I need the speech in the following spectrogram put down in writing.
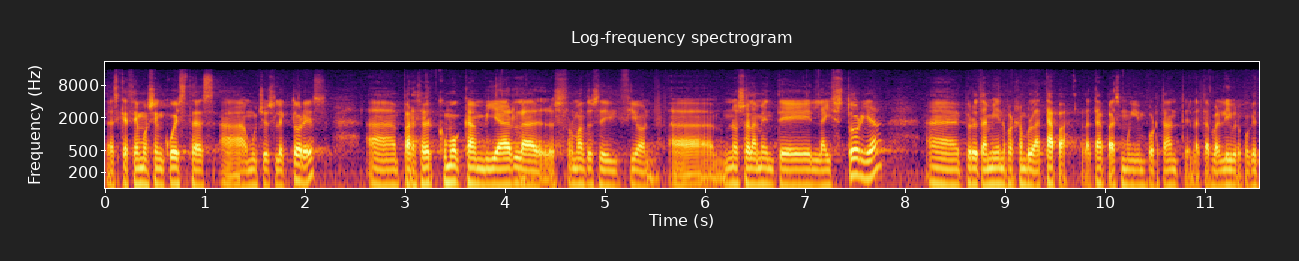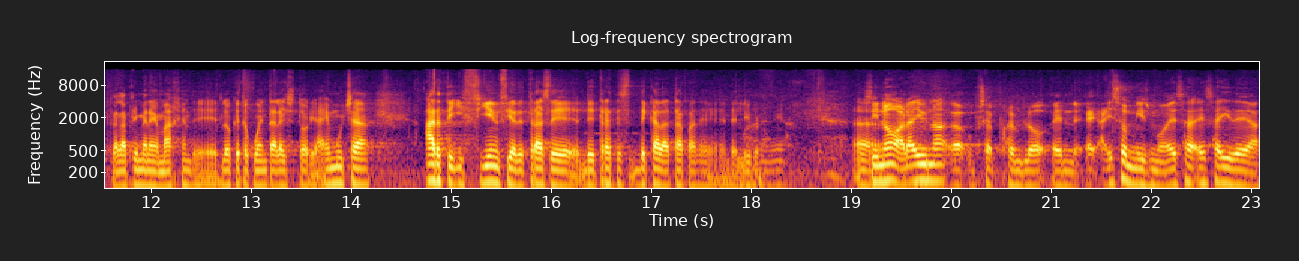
las que hacemos encuestas a muchos lectores ah, para saber cómo cambiar los formatos de edición. Ah, no solamente la historia, ah, pero también, por ejemplo, la tapa. La tapa es muy importante, la tapa del libro, porque te da la primera imagen de lo que te cuenta la historia. Hay mucha arte y ciencia detrás de, detrás de cada etapa del libro. Si no, ahora hay una, por ejemplo, en, eh, eso mismo, esa, esa idea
